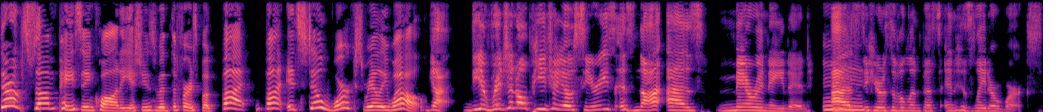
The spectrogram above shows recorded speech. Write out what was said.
there are some pacing quality issues with the first book, but but it still works really well. Yeah. The original PJO series is not as marinated as Mhm. the Heroes of Olympus in his later works.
